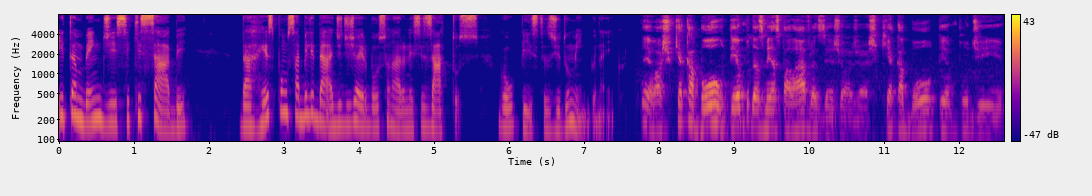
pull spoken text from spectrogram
e também disse que sabe da responsabilidade de Jair Bolsonaro nesses atos golpistas de domingo, né, Igor? É, eu acho que acabou o tempo das meias palavras, né, Jorge? Eu acho que acabou o tempo de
